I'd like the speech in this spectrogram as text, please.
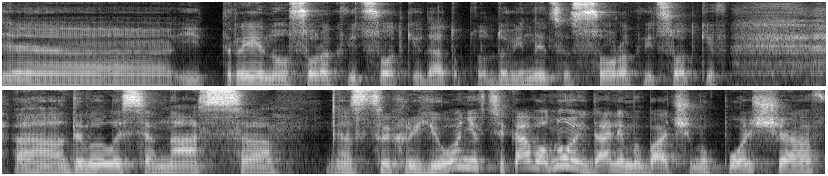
е, і 3, ну 40%. Да? Тобто до війни це 40%. А, дивилися нас. З цих регіонів цікаво. Ну і далі ми бачимо Польща, в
